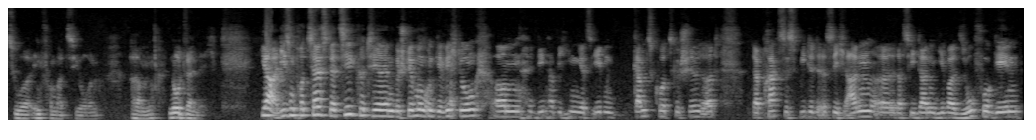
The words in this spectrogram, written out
zur Information ähm, notwendig. Ja, diesen Prozess der Zielkriterien, Bestimmung und Gewichtung, ähm, den habe ich Ihnen jetzt eben ganz kurz geschildert. Der Praxis bietet es sich an, äh, dass Sie dann jeweils so vorgehen,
